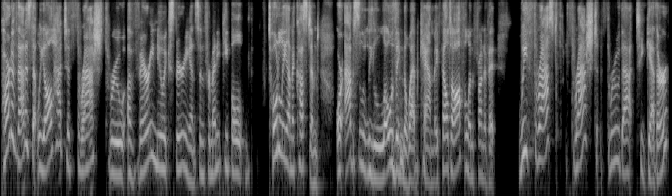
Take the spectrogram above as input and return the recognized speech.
Part of that is that we all had to thrash through a very new experience and for many people totally unaccustomed or absolutely loathing the webcam. They felt awful in front of it. We thrashed thrashed through that together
